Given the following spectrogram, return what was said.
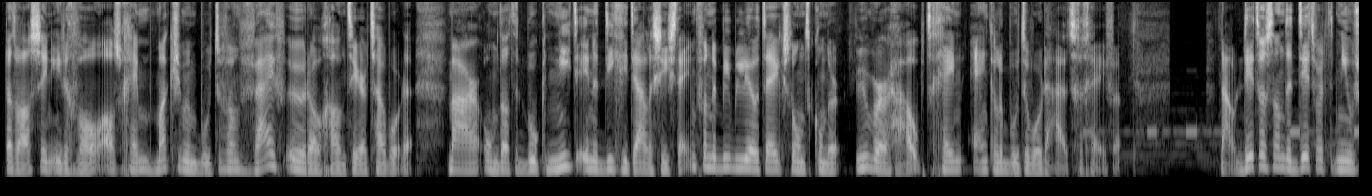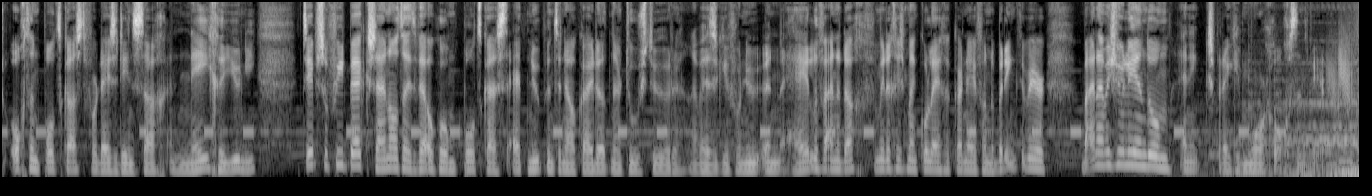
Dat was in ieder geval als er geen maximumboete van 5 euro gehanteerd zou worden. Maar omdat het boek niet in het digitale systeem van de bibliotheek stond, kon er überhaupt geen enkele boete worden uitgegeven. Nou, dit was dan de Dit wordt het nieuws ochtendpodcast voor deze dinsdag 9 juni. Tips of feedback zijn altijd welkom. Podcast@nu.nl kan je dat naartoe sturen. Dan wens ik je voor nu een hele fijne dag. Vanmiddag is mijn collega Carne van der Brink er weer. Mijn naam is Julian Dom en ik spreek je morgenochtend weer.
